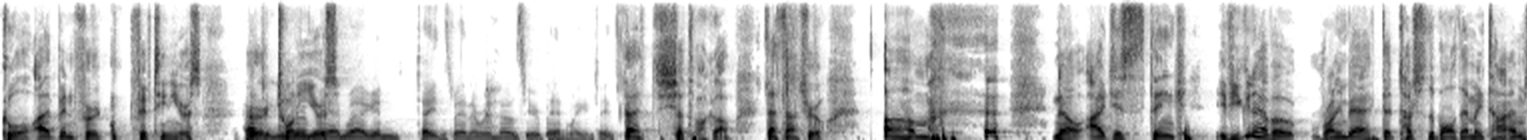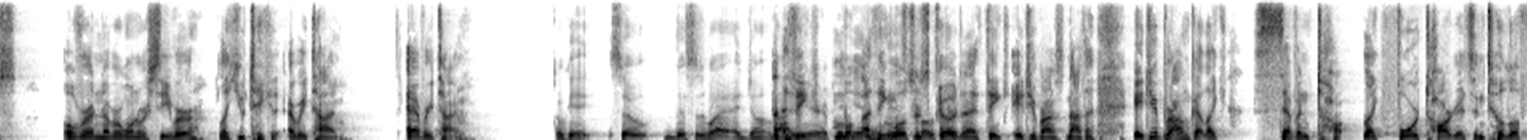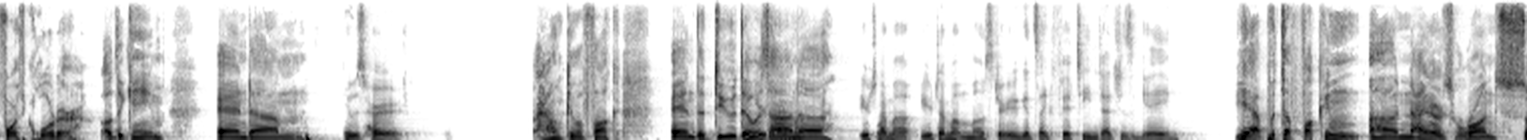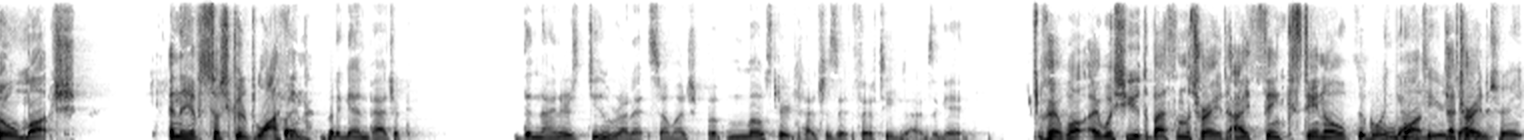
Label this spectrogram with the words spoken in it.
cool. I've been for 15 years or 20 you're a years. Bandwagon Titans fan. Everyone knows you're a bandwagon Titans. That shut the fuck up. That's not true. Um, no, I just think if you can have a running back that touches the ball that many times over a number one receiver, like you take it every time, every time. Okay, so this is why I don't I think Mo-. I think Mostert's good, and I think AJ Brown's not that. AJ Brown got like seven, tar- like four targets until the fourth quarter of the game, and um, He was hurt. I don't give a fuck. And the dude that you're was on, about- uh, You're talking about you're talking about Mostert who gets like 15 touches a game. yeah, but the fucking uh, Niners run so much, and they have such good But blocking. but again, Patrick, the Niners do run it so much, but Mostert touches it 15 times a game. Okay, well, I wish you the best in the trade. I think Stano. So going back Won to your that trade. trade,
